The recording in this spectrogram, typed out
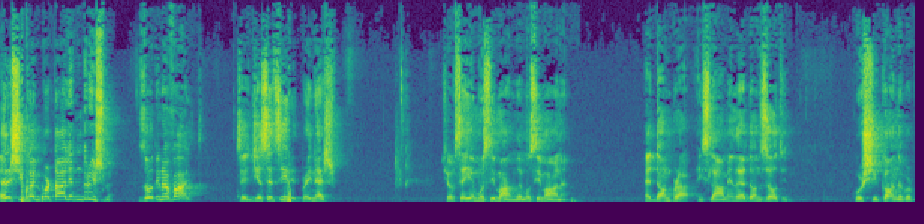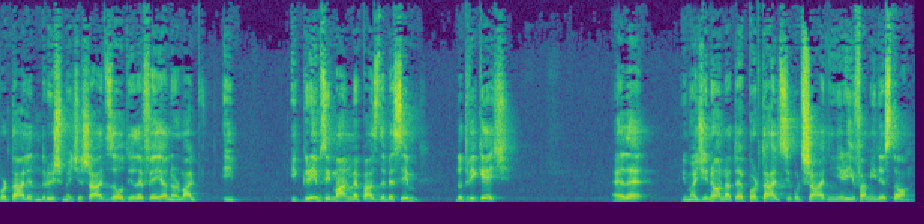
Edhe shikojmë portale të ndryshme. Zoti na faltë. Se gjithsecilit prej nesh Qoftë se je musliman dhe muslimane, e don pra Islamin dhe e don Zotin. Kur shikon nëpër portale të ndryshme që shahet Zoti dhe feja, normal një grimë si iman me pas dhe besim, do të vijë keq. Edhe imagjino në atë portal sikur të shahet një njeri i familjes tonde.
